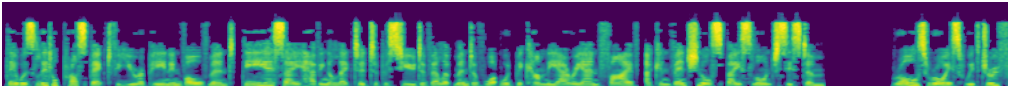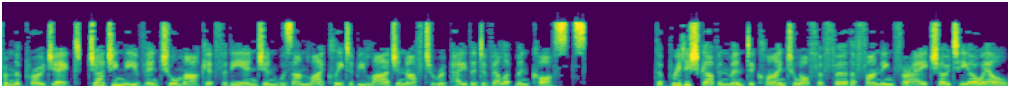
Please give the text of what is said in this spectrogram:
There was little prospect for European involvement, the ESA having elected to pursue development of what would become the Ariane 5, a conventional space launch system. Rolls-Royce withdrew from the project, judging the eventual market for the engine was unlikely to be large enough to repay the development costs. The British government declined to offer further funding for HOTOL.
